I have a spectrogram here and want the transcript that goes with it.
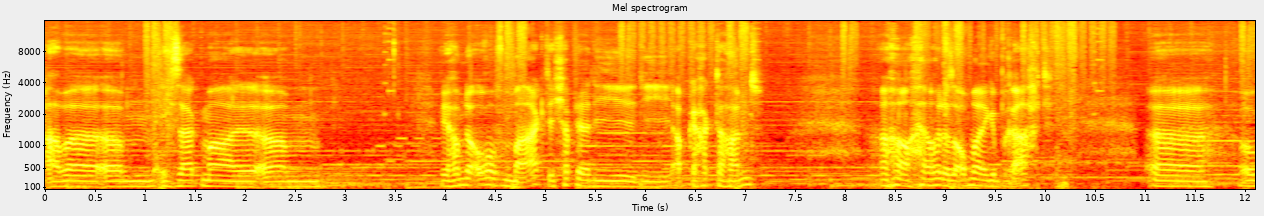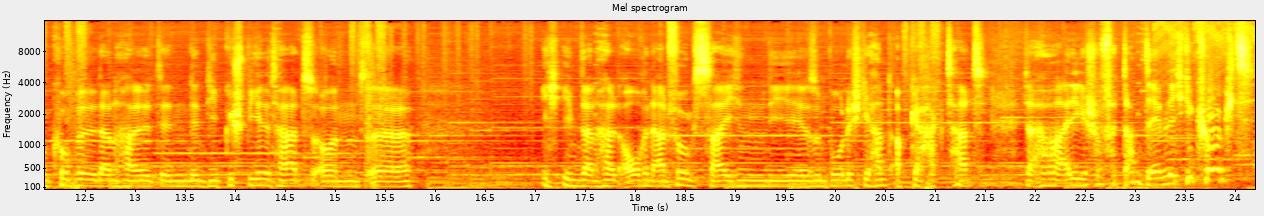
Aber ähm, ich sag mal, ähm, wir haben da auch auf dem Markt, ich habe ja die, die abgehackte Hand. Oh, haben wir das auch mal gebracht. Äh, ein Kumpel dann halt den, den Dieb gespielt hat und äh, ich ihm dann halt auch in Anführungszeichen die symbolisch die Hand abgehackt hat. Da haben einige schon verdammt dämlich geguckt.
